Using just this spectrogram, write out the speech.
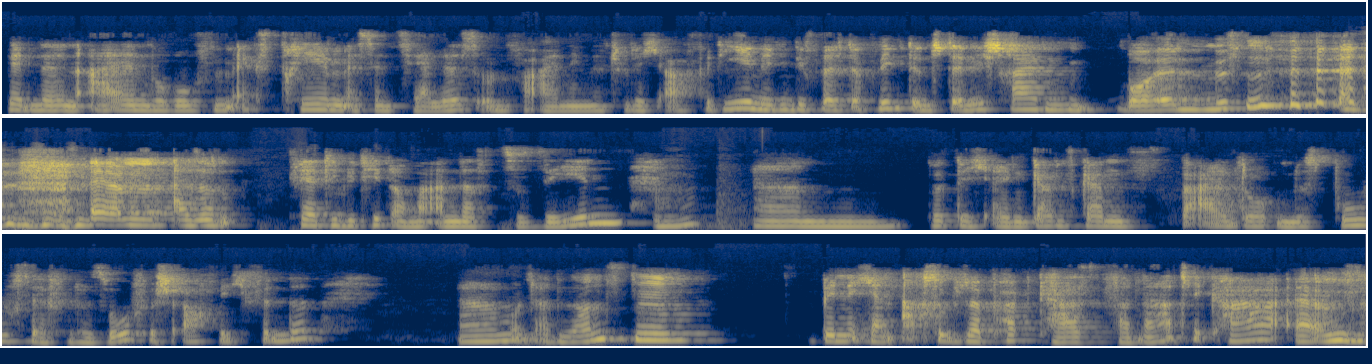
finde in allen Berufen extrem essentiell ist und vor allen Dingen natürlich auch für diejenigen, die vielleicht auf LinkedIn ständig schreiben wollen müssen. ähm, also Kreativität nochmal anders zu sehen. Mhm. Ähm, wirklich ein ganz, ganz beeindruckendes Buch, sehr philosophisch auch, wie ich finde. Ähm, und ansonsten bin ich ein absoluter Podcast-Fanatiker. Ähm,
